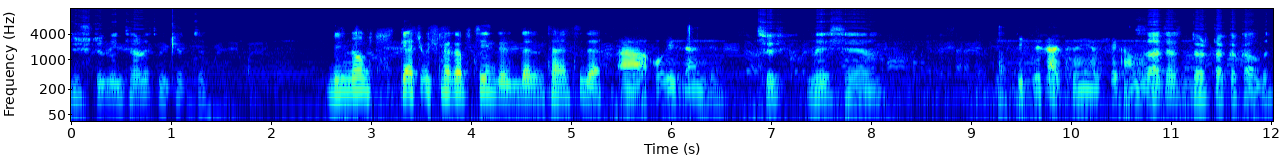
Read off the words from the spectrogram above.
düştün? İnternet mi kötü? Bilmiyorum. Gerçi 3 megabit'e indirdiler interneti de. Aa o yüzdendi. Tüh neyse ya. Bitti zaten ya bir şey kalmadı. Zaten 4 dakika kaldı.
